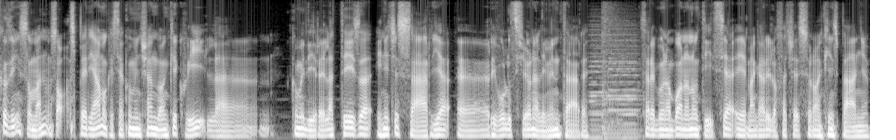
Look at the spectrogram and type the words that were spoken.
Così, insomma, non so, speriamo che stia cominciando anche qui la, come dire, l'attesa e necessaria eh, rivoluzione alimentare. Sarebbe una buona notizia e magari lo facessero anche in Spagna.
